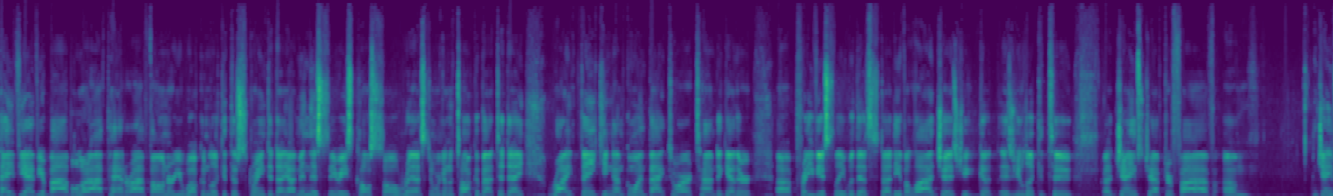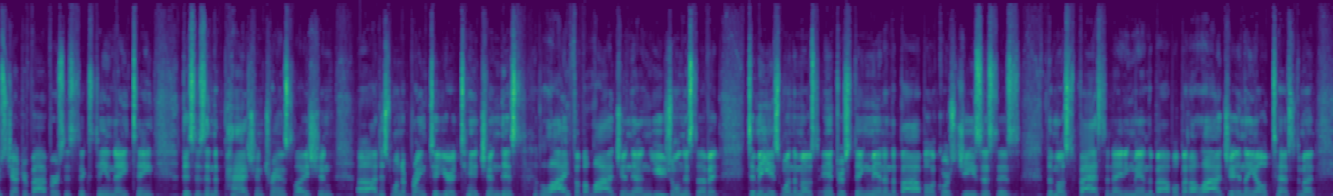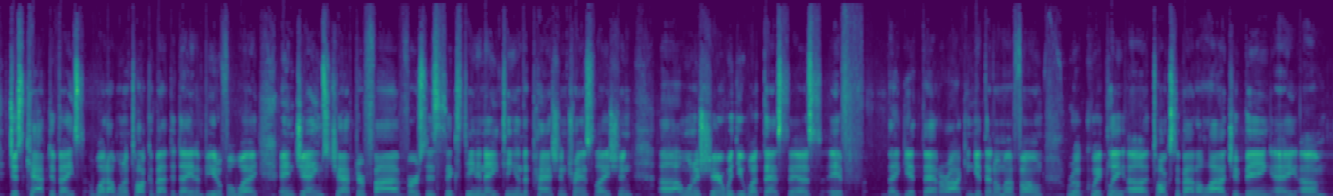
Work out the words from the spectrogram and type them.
Hey, if you have your Bible or iPad or iPhone, or you're welcome to look at the screen today, I'm in this series called Soul Rest, and we're going to talk about today right thinking. I'm going back to our time together uh, previously with the study of Elijah as you, go, as you look into uh, James chapter 5. Um, James chapter 5, verses 16 and 18. This is in the Passion Translation. Uh, I just want to bring to your attention this life of Elijah and the unusualness of it. To me, he's one of the most interesting men in the Bible. Of course, Jesus is the most fascinating man in the Bible, but Elijah in the Old Testament just captivates what I want to talk about today in a beautiful way. In James chapter 5, verses 16 and 18 in the Passion Translation, uh, I want to share with you what that says. If they get that, or I can get that on my phone real quickly. Uh, talks about Elijah being a. Um,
